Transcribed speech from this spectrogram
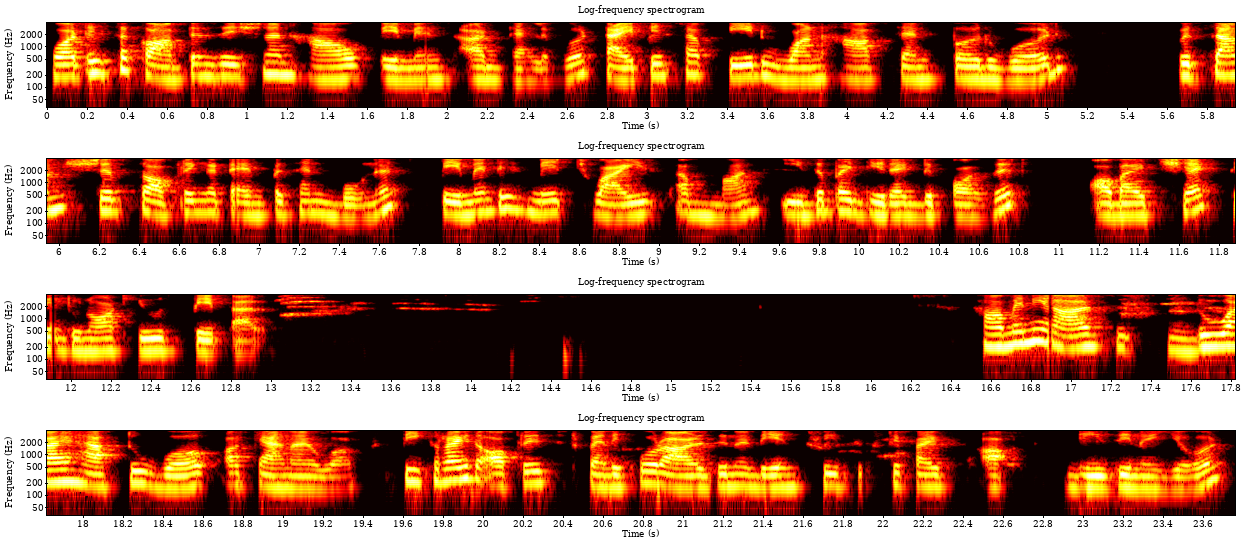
What is the compensation and how payments are delivered? Typists are paid one half cent per word with some shifts offering a 10% bonus, payment is made twice a month either by direct deposit or by check. They do not use PayPal. How many hours do I have to work or can I work? SpeakWrite operates 24 hours in a day and 365 uh, days in a year.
